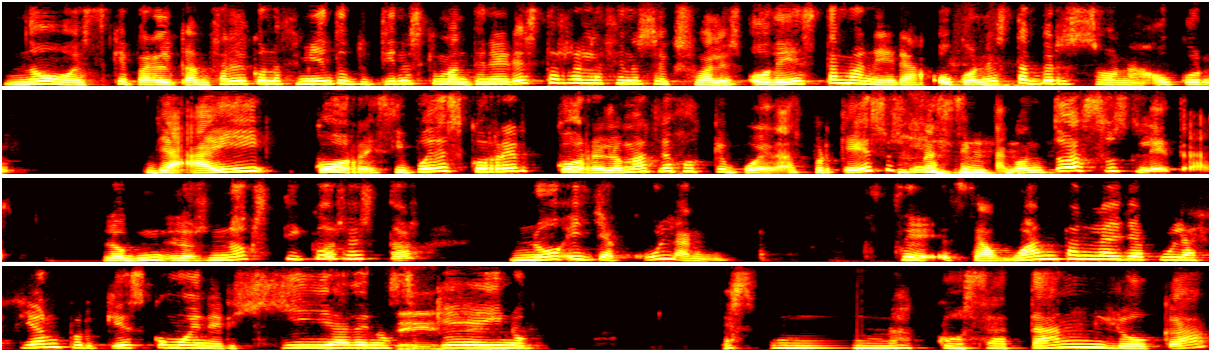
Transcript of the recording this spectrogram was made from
no, es que para alcanzar el conocimiento tú tienes que mantener estas relaciones sexuales o de esta manera o con esta persona o con... Ya, ahí corre. Si puedes correr, corre lo más lejos que puedas, porque eso es una secta con todas sus letras. Lo- Los, gnósticos estos no eyaculan, se, se aguantan la eyaculación porque es como energía de no sé qué sí. y no... Es una cosa tan loca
